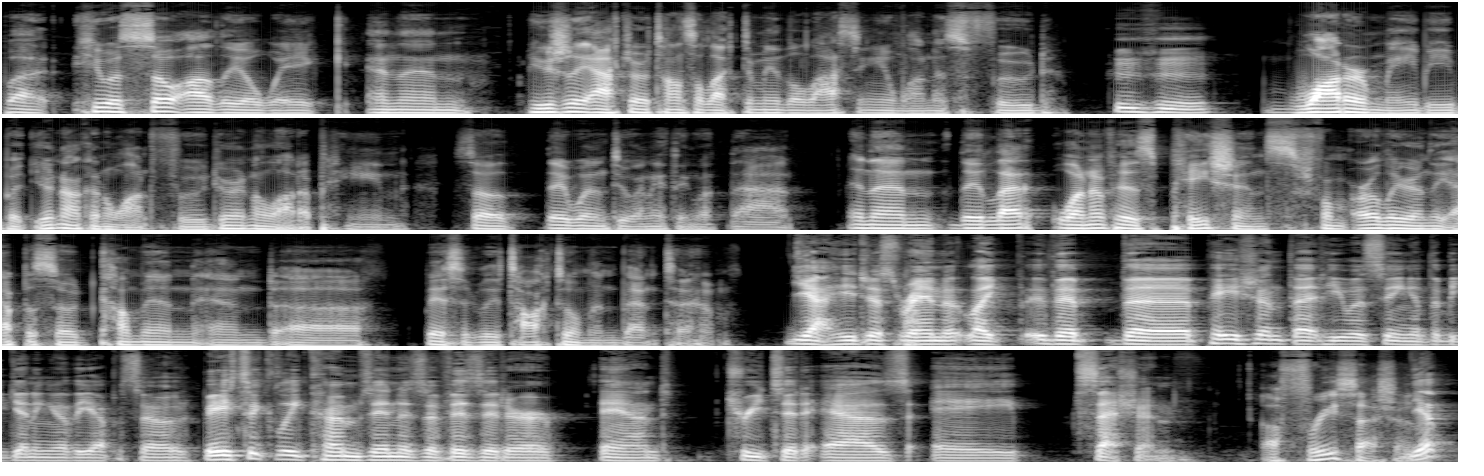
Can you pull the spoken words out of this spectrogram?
But he was so oddly awake. And then usually after a tonsillectomy, the last thing you want is food. hmm water maybe but you're not going to want food you're in a lot of pain so they wouldn't do anything with that and then they let one of his patients from earlier in the episode come in and uh, basically talk to him and vent to him Yeah, he just ran it like the the patient that he was seeing at the beginning of the episode basically comes in as a visitor and treats it as a session. a free session Yep.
